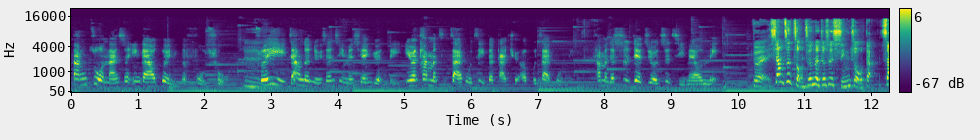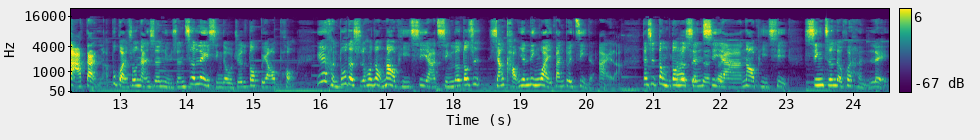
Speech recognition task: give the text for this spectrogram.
当做男生应该要对你的付出。嗯，所以这样的女生，请你们先远离，因为他们只在乎自己的感觉，而不在乎你，他们的世界只有自己，没有你。对，像这种真的就是行走弹炸弹啊！不管说男生女生这类型的，我觉得都不要碰，因为很多的时候这种闹脾气啊、情了都是想考验另外一半对自己的爱啦。但是动不动就生气啊、闹脾气，心真的会很累，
